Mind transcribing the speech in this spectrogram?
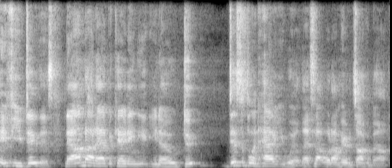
if you do this. Now, I'm not advocating, you know, do discipline how you will. That's not what I'm here to talk about.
